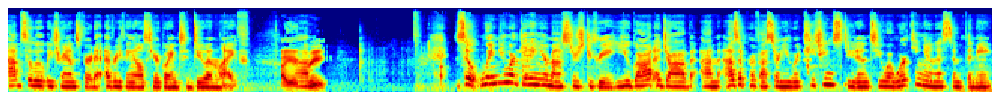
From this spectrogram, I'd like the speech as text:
absolutely transfer to everything else you're going to do in life. I um, agree. Um, so, when you were getting your master's degree, you got a job um, as a professor. You were teaching students, you were working in a symphony,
